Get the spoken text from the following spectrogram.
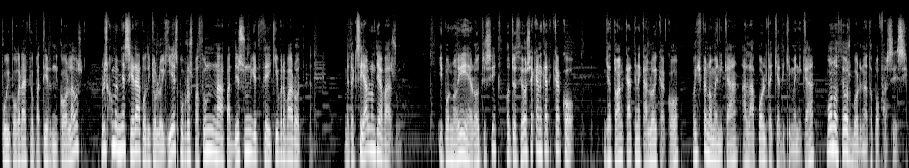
που υπογράφει ο πατήρ Νικόλαος, βρίσκουμε μια σειρά από δικαιολογίες που προσπαθούν να απαντήσουν για τη θεϊκή βαρβαρότητα. Μεταξύ άλλων, διαβάζουμε. Υπονοεί η ερώτηση ότι ο Θεός έκανε κάτι κακό. Για το αν κάτι είναι καλό ή κακό, όχι φαινομενικά, αλλά απόλυτα και αντικειμενικά, μόνο ο Θεός μπορεί να το αποφασίσει.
